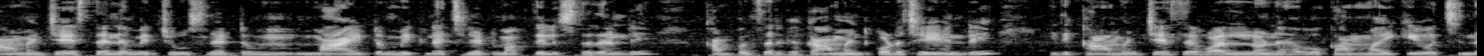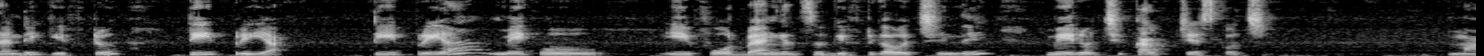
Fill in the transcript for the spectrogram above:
కామెంట్ చేస్తేనే మీరు చూసినట్టు మా ఐటమ్ మీకు నచ్చినట్టు మాకు తెలుస్తుందండి. కంపల్సరీగా కామెంట్ కూడా చేయండి. ఇది కామెంట్ చేసే వాళ్ళలోనే ఒక అమ్మాయికి వచ్చిందండి gift. T Priya. T Priya మీకు ఈ ఫోర్ బ్యాంగిల్స్ గిఫ్ట్గా వచ్చింది. మీరు వచ్చి కలెక్ట్ చేసుకోవచ్చు. మా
